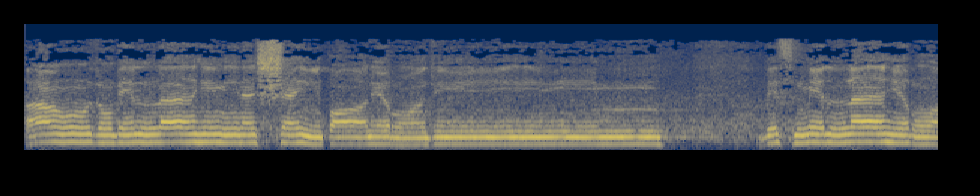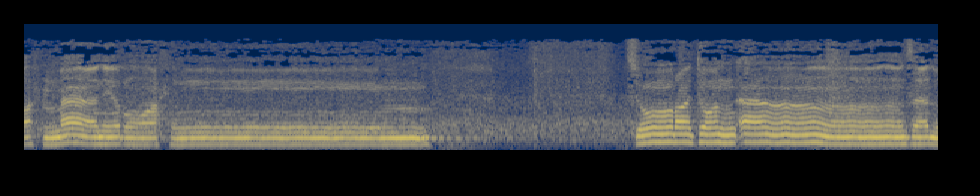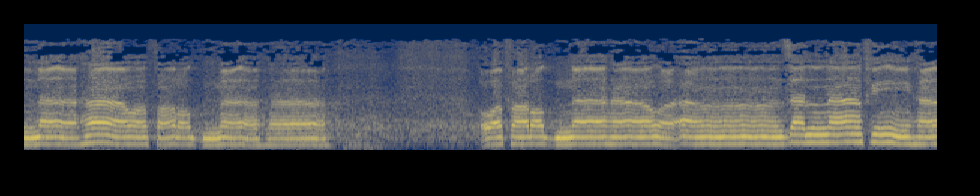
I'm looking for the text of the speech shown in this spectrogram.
أعوذ بالله من الشيطان الرجيم. بسم الله الرحمن الرحيم. سورة أنزلناها وفرضناها. وفرضناها وأنزلنا فيها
